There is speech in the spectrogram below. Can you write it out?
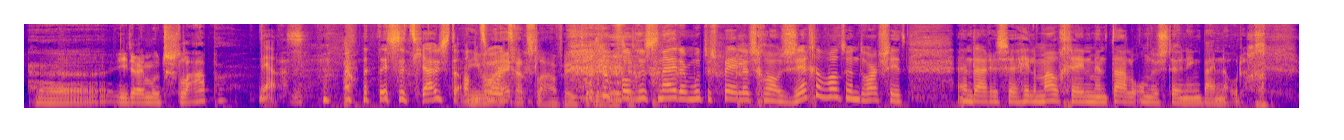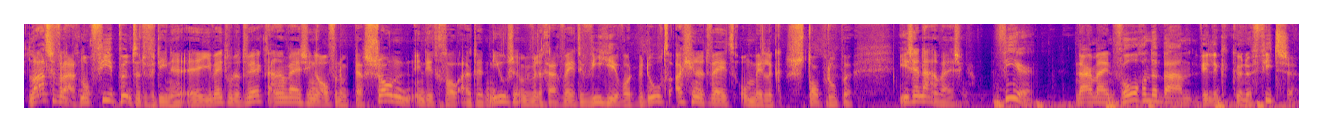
Eh, iedereen moet slapen. Ja, dat is het juiste In ieder geval, hij antwoord. gaat slapen. Volgens Snijder moeten spelers gewoon zeggen wat hun dwars zit. En daar is eh, helemaal geen mentale ondersteuning bij nodig. Laatste vraag, nog vier punten te verdienen. Eh, je weet hoe dat werkt, aanwijzingen over een persoon, in dit geval uit het nieuws. En we willen graag weten wie hier wordt bedoeld. Als je het weet, onmiddellijk stoproepen. Hier zijn de aanwijzingen. 4. Naar mijn volgende baan wil ik kunnen fietsen.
